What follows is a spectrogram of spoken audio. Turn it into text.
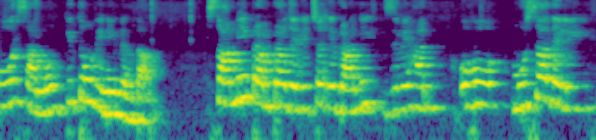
ਹੋਰ ਸਾਨੂੰ ਕਿਤੋਂ ਵੀ ਨਹੀਂ ਮਿਲਦਾ। ਸਾਮੀ ਪਰੰਪਰਾ ਦੇ ਵਿੱਚ ਇਬਰਾਨੀ ਜਿਵੇਂ ਹਨ, ਉਹ ਮੂਸਾ ਦੇ ਲਈ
